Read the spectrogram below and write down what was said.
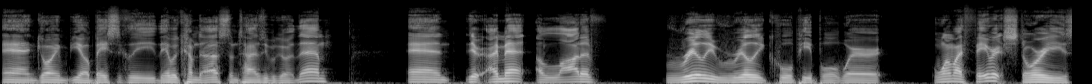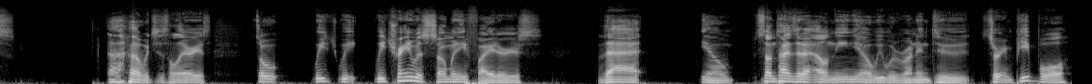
And going, you know, basically they would come to us. Sometimes we would go to them. And there, I met a lot of really, really cool people. Where one of my favorite stories, uh, which is hilarious. So we we we trained with so many fighters that you know sometimes at El Nino we would run into certain people.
